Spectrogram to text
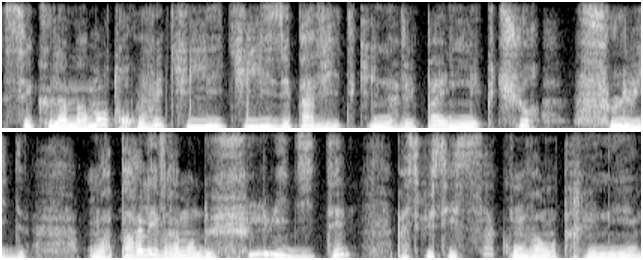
c'est que la maman trouvait qu'il ne lisait pas vite, qu'il n'avait pas une lecture fluide. On va parler vraiment de fluidité, parce que c'est ça qu'on va entraîner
